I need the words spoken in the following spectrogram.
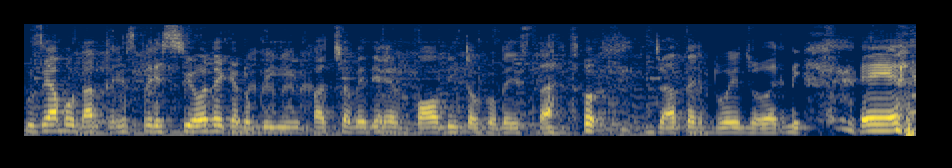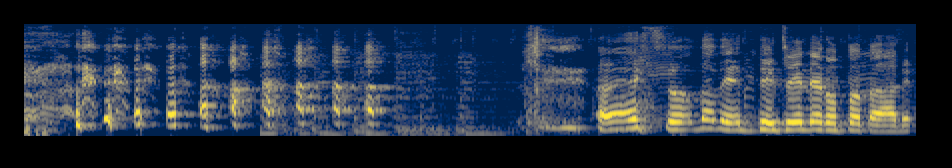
Usiamo un'altra espressione che non mi faccia vedere il vomito come è stato già per due giorni. E... Adesso, vabbè, degenero totale.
